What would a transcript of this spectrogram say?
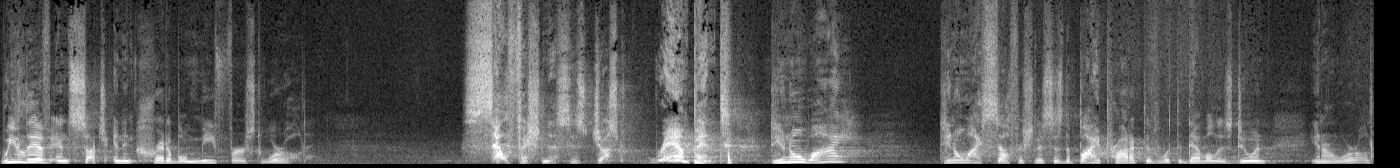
We live in such an incredible me first world. Selfishness is just rampant. Do you know why? Do you know why selfishness is the byproduct of what the devil is doing in our world?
